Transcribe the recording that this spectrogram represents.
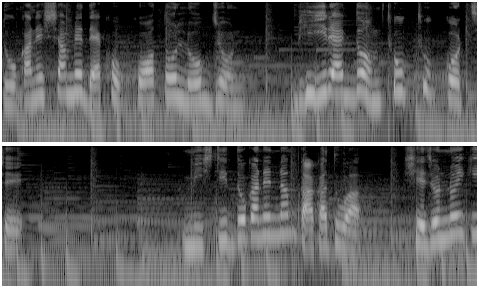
দোকানের সামনে দেখো কত লোকজন। ভিড় একদম থুক থুক করছে। মিষ্টির দোকানের নাম কাকাতুয়া। সেজন্যই কি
